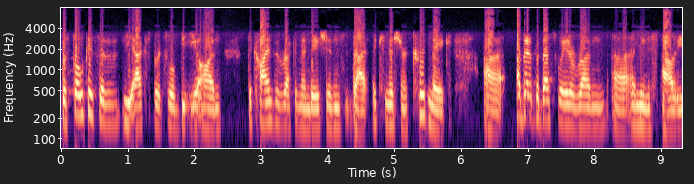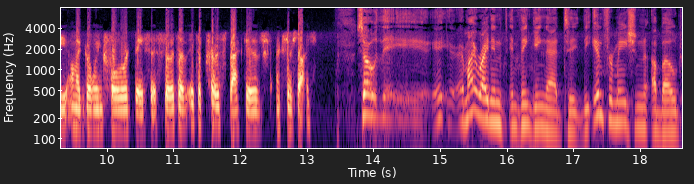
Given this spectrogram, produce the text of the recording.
the focus of the experts will be on the kinds of recommendations that the commissioner could make uh, about the best way to run uh, a municipality on a going forward basis. So it's a it's a prospective exercise. So, the, am I right in, in thinking that the information about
